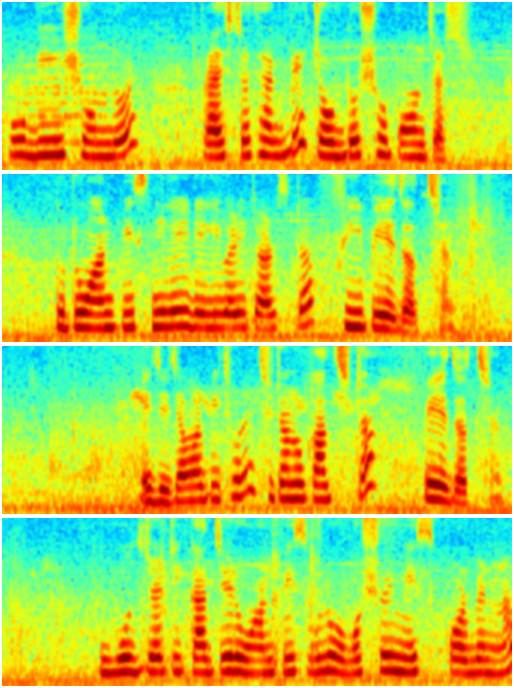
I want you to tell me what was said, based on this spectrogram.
খুবই সুন্দর। প্রাইসটা থাকবে চৌদ্দোশো পঞ্চাশ। দুটো ওয়ান পিস নিলেই ডেলিভারি চার্জটা ফ্রি পেয়ে যাচ্ছেন। এই যে জামার পিছনে ছিটানো কাজটা পেয়ে যাচ্ছেন। গুজরাটি কাজের ওয়ান পিসগুলো অবশ্যই মিস করবেন না।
